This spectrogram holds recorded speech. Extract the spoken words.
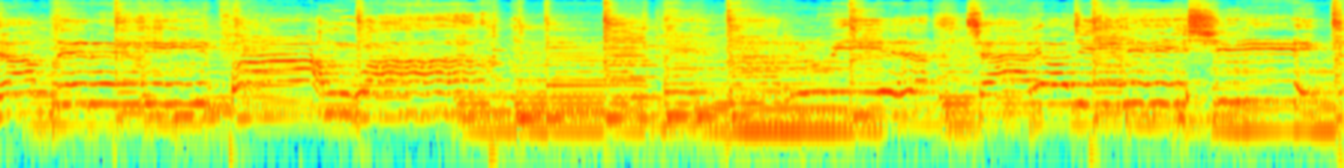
잠드는 이 밤과 나를 위해 차려진 이 식탁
